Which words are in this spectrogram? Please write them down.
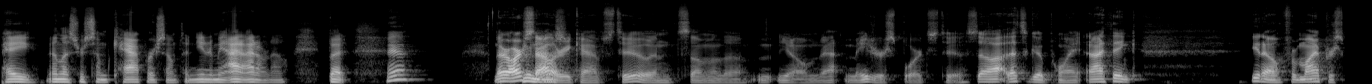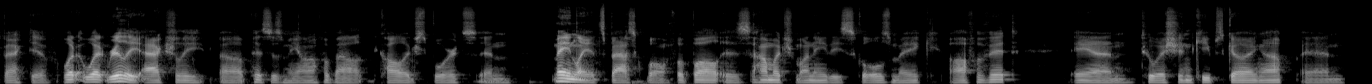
pay unless there's some cap or something. You know what I mean? I, I don't know, but Yeah. There are Who knows? salary caps too in some of the you know major sports too. So uh, that's a good point. And I think you know from my perspective what what really actually uh, pisses me off about college sports and mainly it's basketball and football is how much money these schools make off of it and tuition keeps going up and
